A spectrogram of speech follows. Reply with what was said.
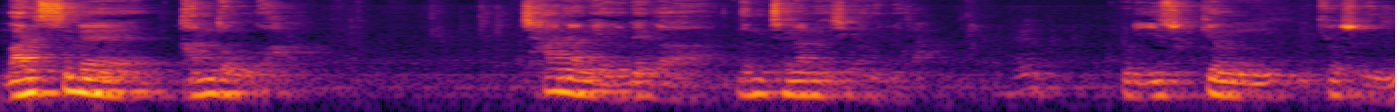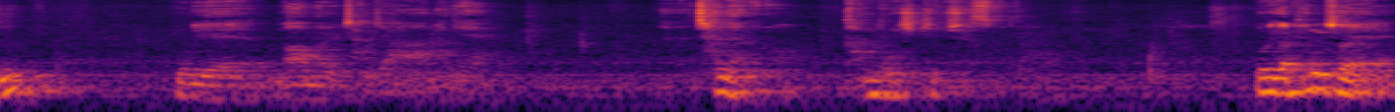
말씀의 감동과 찬양의 은혜가 넘쳐나는 시간입니다. 우리 이숙경 교수님, 우리의 마음을 잔잔하게 찬양으로 감동시켜 주셨습니다. 우리가 평소에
